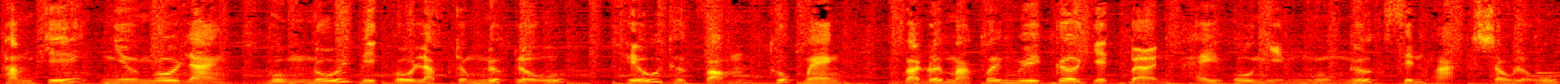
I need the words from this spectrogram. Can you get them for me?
Thậm chí nhiều ngôi làng, vùng núi bị cô lập trong nước lũ, thiếu thực phẩm, thuốc men và đối mặt với nguy cơ dịch bệnh hay ô nhiễm nguồn nước sinh hoạt sau lũ.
